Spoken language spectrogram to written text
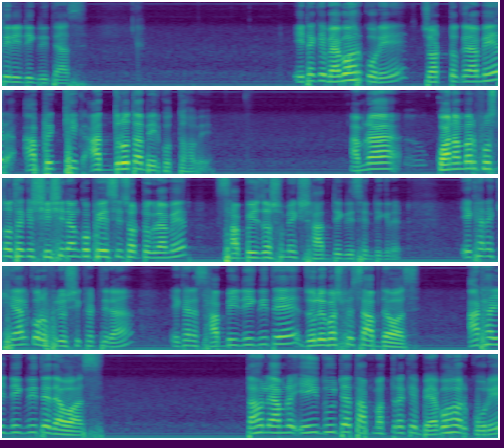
তিরিশ ডিগ্রিতে আছে। এটাকে ব্যবহার করে চট্টগ্রামের আপেক্ষিক আর্দ্রতা বের করতে হবে। আমরা ক নম্বর প্রশ্ন থেকে শিশিরাঙ্ক পেয়েছি চট্টগ্রামের ছাব্বিশ দশমিক সাত ডিগ্রি সেন্টিগ্রেড। এখানে খেয়াল করো প্রিয় শিক্ষার্থীরা, এখানে ছাব্বিশ ডিগ্রিতে জলীয়বাষ্পের চাপ দেওয়া আছে, আঠাশ ডিগ্রিতে দেওয়া আছে। তাহলে আমরা এই দুইটা তাপমাত্রাকে ব্যবহার করে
